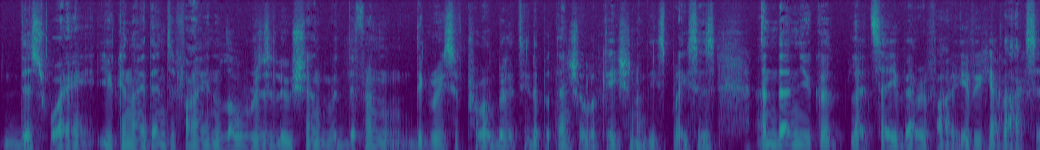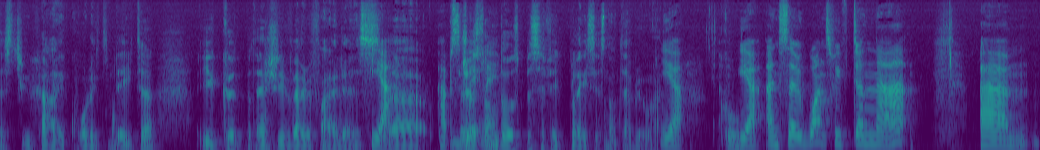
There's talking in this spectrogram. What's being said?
this way, you can identify in low resolution with different degrees of probability the potential location of these places. And then you could, let's say, verify if you have access to high quality data, you could potentially verify this Yeah, just absolutely. on those specific places, not everywhere. Yeah. Cool. Yeah. And so once we've done that, um,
